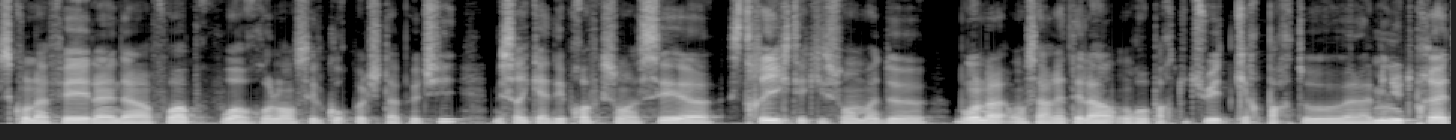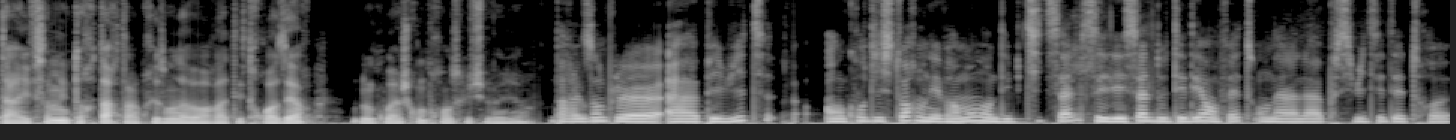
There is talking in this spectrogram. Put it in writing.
ce qu'on a fait l'année dernière fois pour pouvoir relancer le cours petit à petit. Mais c'est vrai qu'il y a des profs qui sont assez euh, stricts et qui sont en mode euh, bon, on s'est arrêté là, on repart tout de suite, qui repartent à la minute près, t'arrives 5 minutes en retard, t'as l'impression d'avoir raté 3 heures. Donc ouais, je comprends ce que tu veux dire. Par exemple, euh, à P8, en cours d'histoire, on est vraiment dans des petites salles. C'est des salles de TD en fait. On a la possibilité d'être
